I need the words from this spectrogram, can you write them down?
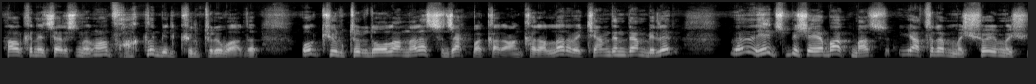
Halkın içerisinde ama farklı bir kültürü vardır. O kültürde olanlara sıcak bakar Ankaralılar ve kendinden bilir ve hiçbir şeye bakmaz. Yatırımmış, şuymuş,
